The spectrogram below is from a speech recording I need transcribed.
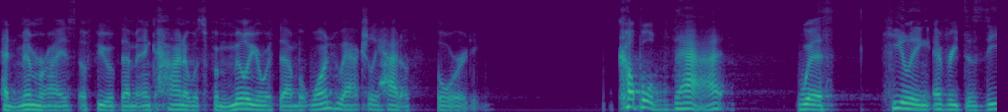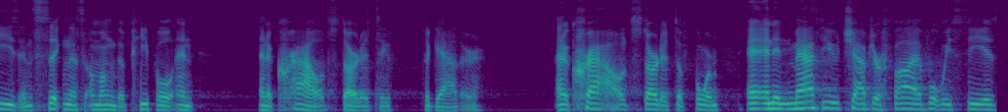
had memorized a few of them and kind of was familiar with them, but one who actually had authority. Coupled that with healing every disease and sickness among the people, and, and a crowd started to, to gather. And a crowd started to form. And, and in Matthew chapter 5, what we see is,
